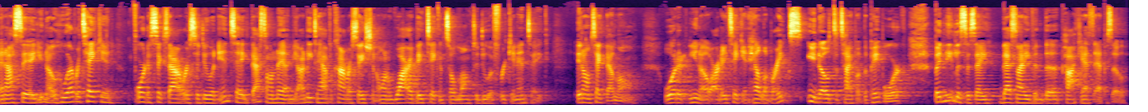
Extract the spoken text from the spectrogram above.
And I said, you know, whoever taking four to six hours to do an intake, that's on them. Y'all need to have a conversation on why are they taking so long to do a freaking intake. It don't take that long. What are, you know, are they taking hella breaks, you know, to type up the paperwork? But needless to say, that's not even the podcast episode.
